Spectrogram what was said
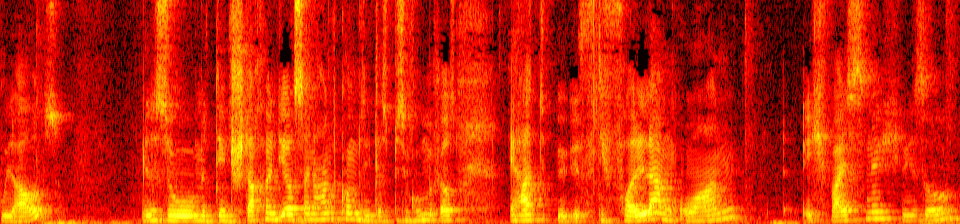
cool aus. So mit den Stacheln, die aus seiner Hand kommen, sieht das ein bisschen komisch aus. Er hat die voll langen Ohren. Ich weiß nicht wieso.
